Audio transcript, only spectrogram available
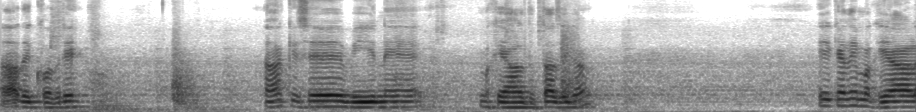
ਆਹ ਦੇਖੋ ਵੀਰੇ। ਆਹ ਕਿਸੇ ਵੀਰ ਨੇ ਮਖਿਆਲ ਦਿੱਤਾ ਸੀਗਾ। ਇਹ ਕਹਿੰਦੇ ਮਖਿਆਲ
